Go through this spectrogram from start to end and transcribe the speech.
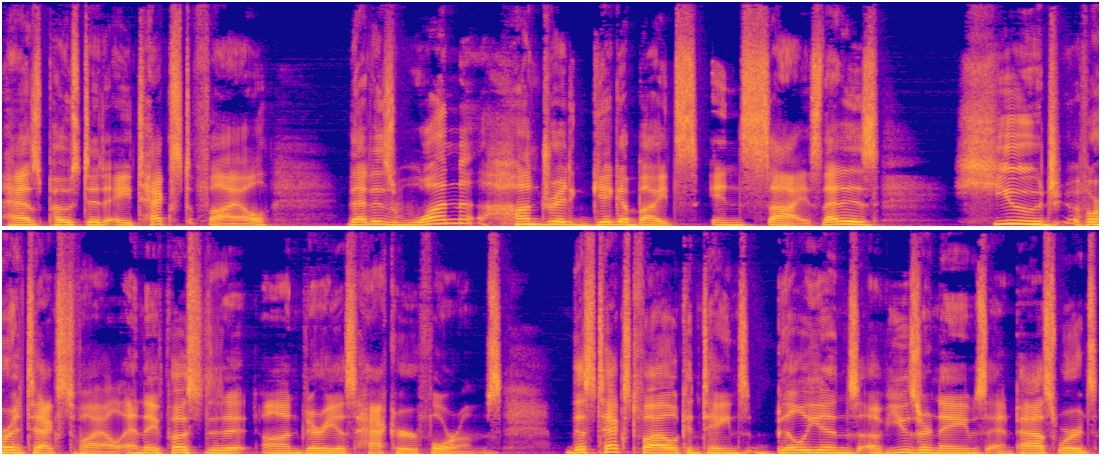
has posted a text file that is 100 gigabytes in size. That is huge for a text file, and they've posted it on various hacker forums. This text file contains billions of usernames and passwords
